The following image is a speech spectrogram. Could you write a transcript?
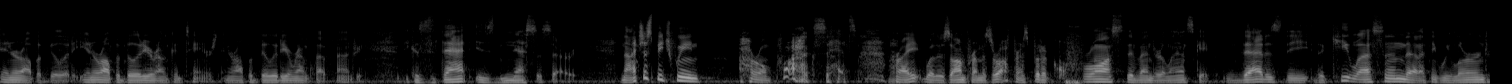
interoperability, interoperability around containers, interoperability around Cloud Foundry, because that is necessary, not just between our own product sets, right? Whether it's on-premise or off-premise, but across the vendor landscape. That is the, the key lesson that I think we learned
